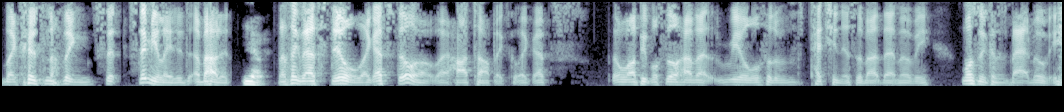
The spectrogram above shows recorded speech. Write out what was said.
Like there's nothing si- simulated about it. No. I think that's still, like that's still a, a hot topic. Like that's, a lot of people still have that real sort of tetchiness about that movie. Mostly because it's a bad movie.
